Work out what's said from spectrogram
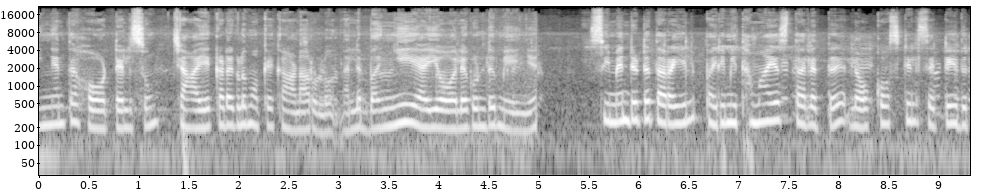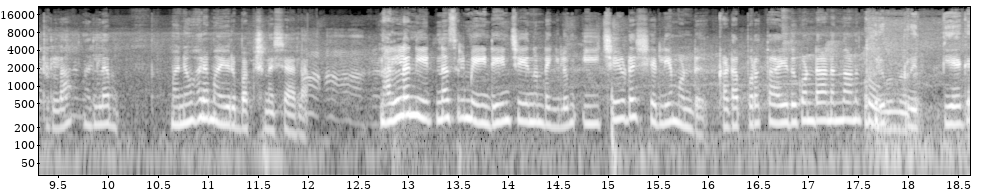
ഇങ്ങനത്തെ ഹോട്ടൽസും ചായക്കടകളും ഒക്കെ കാണാറുള്ളൂ. നല്ല ഭംഗിയായി ഓല കൊണ്ട് മേഞ്ഞ് സിമെന്റ് ഇട്ട് തറയിൽ പരിമിതമായ സ്ഥലത്ത് ലോ കോസ്റ്റിൽ സെറ്റ് ചെയ്തിട്ടുള്ള നല്ല മനോഹരമായ ഒരു ഭക്ഷണശാല. നല്ല നീറ്റ്നെസ്സിൽ മെയിന്റെയിൻ ചെയ്യുന്നുണ്ടെങ്കിലും ഈച്ചയുടെ ശല്യമുണ്ട്. കടപ്പുറത്തായതുകൊണ്ടാണെന്നാണ് തോന്നുന്നത്. പ്രത്യേക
